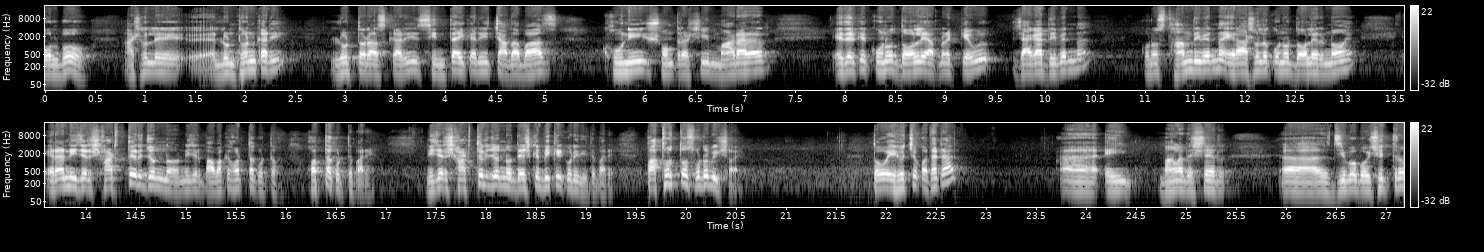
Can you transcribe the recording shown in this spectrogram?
বলব, আসলে লুণ্ঠনকারী, লুটতরাজকারী, ছিনতাইকারী, চাঁদাবাজ, খুনি, সন্ত্রাসী, মার্ডারার, এদেরকে কোনো দলে আপনারা কেউ জায়গা দিবেন না, কোনো স্থান দিবেন না। এরা আসলে কোনো দলের নয়। এরা নিজের স্বার্থের জন্য নিজের বাবাকে হত্যা করতে হত্যা করতে পারে। নিজের স্বার্থের জন্য দেশকে বিক্রি করে দিতে পারে। পাথর তো ছোটো বিষয়। তো এই হচ্ছে কথাটা। এই বাংলাদেশের জীব বৈচিত্র্য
